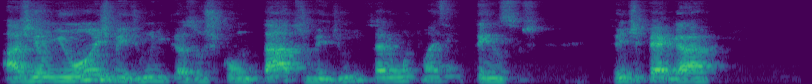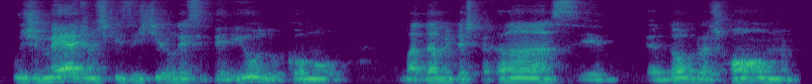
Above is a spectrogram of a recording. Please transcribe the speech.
as reuniões mediúnicas, os contatos mediúnicos eram muito mais intensos. Se a gente pegar os médiums que existiram nesse período, como Madame d'Esperance, eh, Douglas Home,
